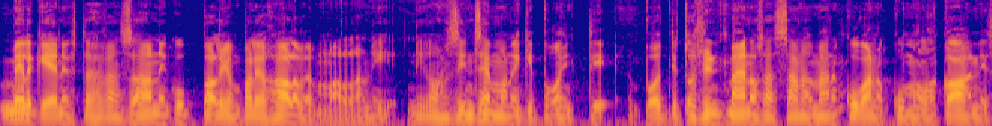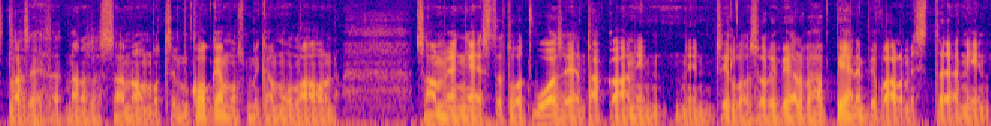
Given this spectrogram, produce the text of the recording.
melkein yhtä hyvän saa niin kuin paljon paljon halvemmalla, niin, niin onhan siinä semmoinenkin pointti, pointti. Tosin nyt mä en osaa sanoa, mä en ole kuvannut kummallakaan niistä laseista, että mä en osaa sanoa, mutta se kokemus, mikä mulla on Samyangeista tuot vuosien takaa, niin, niin silloin se oli vielä vähän pienempi valmistaja, niin,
